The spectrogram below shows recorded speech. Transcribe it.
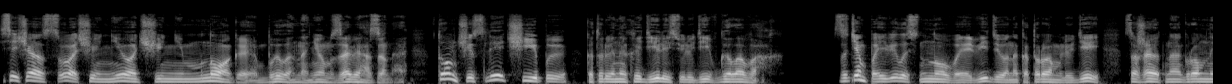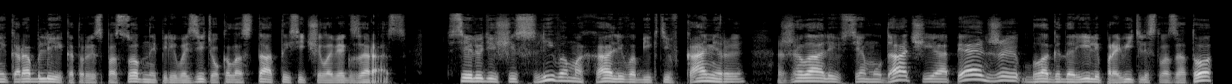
Сейчас очень и очень многое было на нем завязано, в том числе чипы, которые находились у людей в головах. Затем появилось новое видео, на котором людей сажают на огромные корабли, которые способны перевозить около ста тысяч человек за раз. Все люди счастливо махали в объектив камеры, желали всем удачи и опять же благодарили правительство за то,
